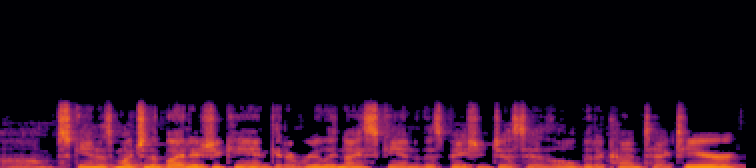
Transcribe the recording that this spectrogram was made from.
Um, scan as much of the bite as you can. Get a really nice scan of this patient. Just has a little bit of contact here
